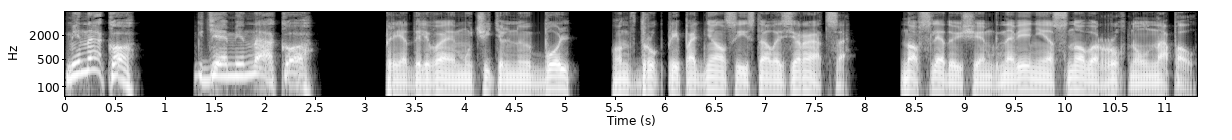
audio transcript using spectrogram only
«Минако! Где Минако?» Преодолевая мучительную боль, он вдруг приподнялся и стал озираться, но в следующее мгновение снова рухнул на пол.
